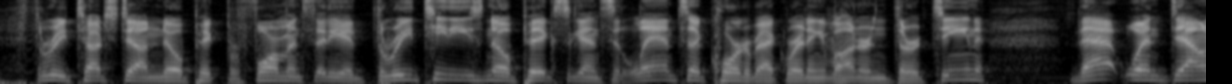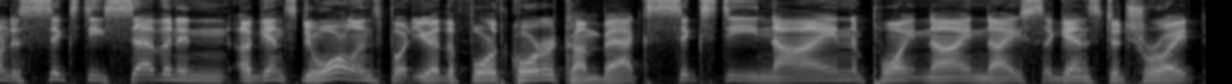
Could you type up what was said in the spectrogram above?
three touchdown, no pick performance. Then he had three TDs, no picks against Atlanta, quarterback rating of 113. That went down to 67 in, against New Orleans, but you had the fourth quarter comeback, 69.9, nice against Detroit.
